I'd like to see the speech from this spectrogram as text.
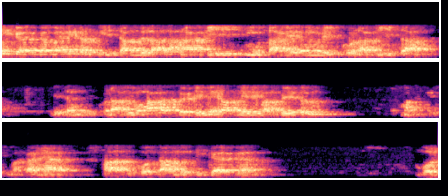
tiga agama ini terpisah. Jelas Nabi Musa yang mereka, Nabi Isa. Nabi Muhammad berdemerat dari Pak Betul. Makanya satu kota untuk tiga agama. Bon.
